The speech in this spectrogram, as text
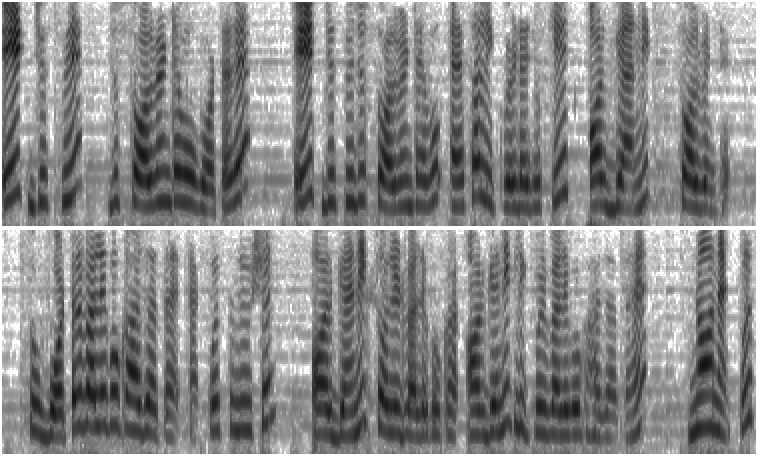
एक जिसमें जो सॉल्वेंट है वो वाटर है, एक जिसमें जो सॉल्वेंट है वो ऐसा लिक्विड है जो कि एक ऑर्गेनिक सॉल्वेंट है। सो so, वाटर वाले को कहा जाता है एक्वस सोल्यूशन ऑर्गेनिक सॉलिड वाले को ऑर्गेनिक लिक्विड वाले को कहा जाता है non aqueous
